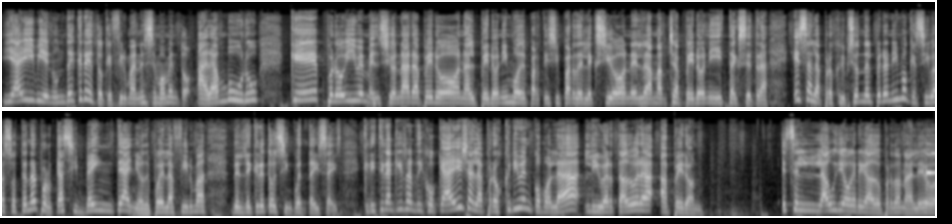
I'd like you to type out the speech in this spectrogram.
y ahí viene un decreto que firma en ese momento Aramburu, que prohíbe mencionar a Perón, al peronismo de participar de elecciones, la marcha peronista, etc. Esa es la proscripción del peronismo que se iba a sostener por casi 20 años después de la firma del decreto del 56. Cristina Kirchner dijo que a ella la proscriben como la libertadora a Perón. Es el audio agregado, perdona, Leo.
